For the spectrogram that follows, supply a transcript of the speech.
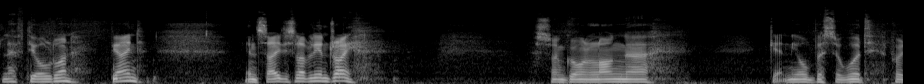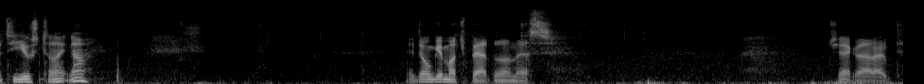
left the old one behind. Inside it's lovely and dry. So I'm going along uh, getting the old bits of wood, put to use tonight now. It don't get much better than this. Check that out.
